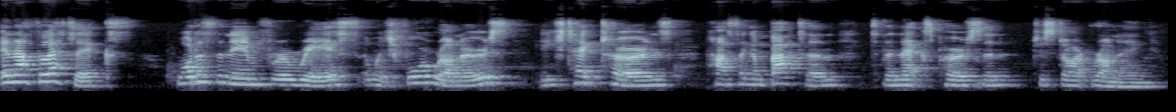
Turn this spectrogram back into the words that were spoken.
In athletics, what is the name for a race in which four runners each take turns passing a baton to the next person to start running?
